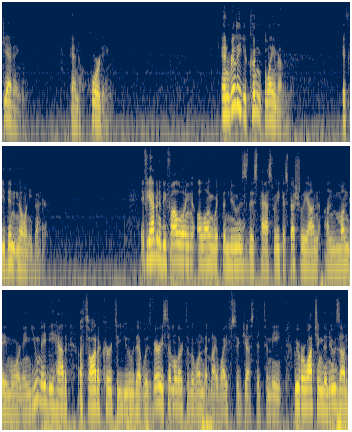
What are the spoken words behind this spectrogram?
getting and hoarding. And really, you couldn't blame him if you didn't know any better. If you happen to be following along with the news this past week, especially on, on Monday morning, you maybe had a thought occur to you that was very similar to the one that my wife suggested to me. We were watching the news on,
